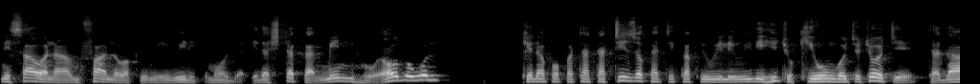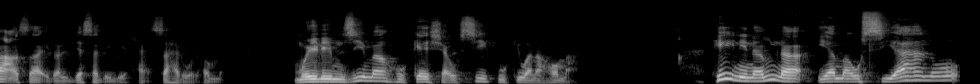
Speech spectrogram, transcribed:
ni sawa na mfano wa kiwiliwili kimoja, idha shtaka minhu udhun kinapopata tatizo katika kiwiliwili hicho, kiungo chochote, tadaasa ila aljasadi wal humma, mwili mzima hukesha usiku ukiwa na homa. Hii ni namna ya mahusiano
